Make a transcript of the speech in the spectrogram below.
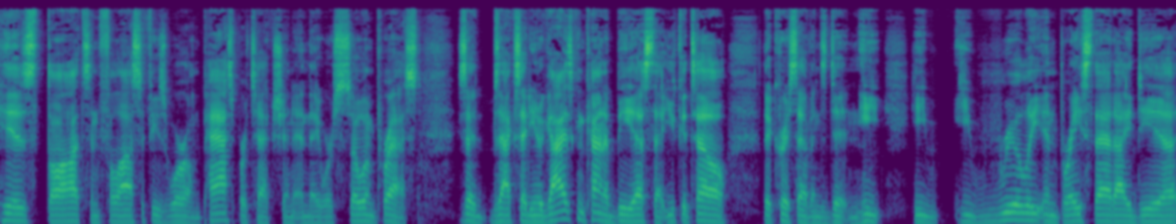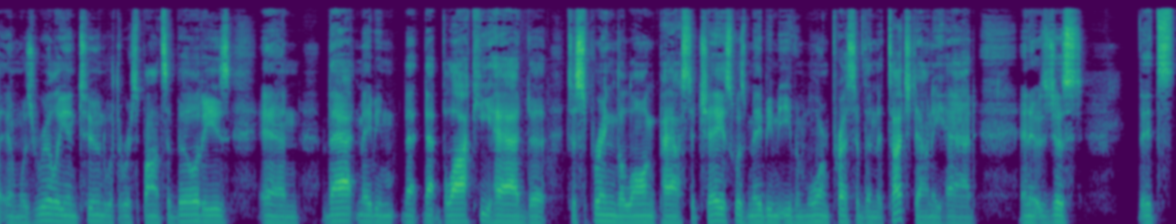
his thoughts and philosophies were on pass protection, and they were so impressed. He said, Zac said, you know, guys can kind of BS that. You could tell that Chris Evans didn't. He he he really embraced that idea and was really in tune with the responsibilities and that maybe that that block he had to to spring the long pass to Chase was maybe even more impressive than the touchdown he had. And it was just it's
